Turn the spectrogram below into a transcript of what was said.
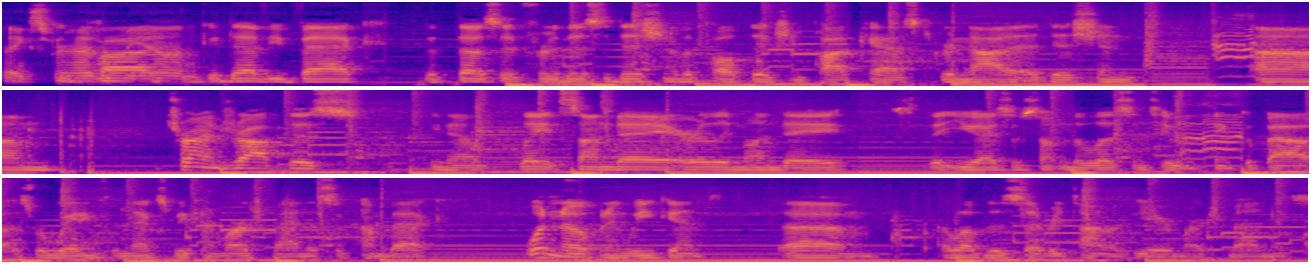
Thanks for Good having pod. me on. Good to have you back. That does it for this edition of the Pulp Diction Podcast, Granada edition. Um, try and drop this, you know, late Sunday, early Monday, so that you guys have something to listen to and think about as we're waiting for the next week in March Madness to come back. What an opening weekend! Um, I love this every time of year, March Madness.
